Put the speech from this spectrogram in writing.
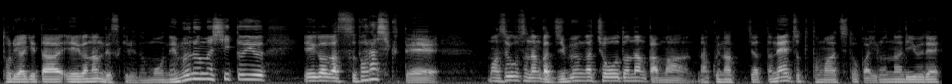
取り上げた映画なんですけれども、眠る虫という映画が素晴らしくて、まあそれこそなんか自分がちょうどなんかまあ亡くなっちゃったね、ちょっと友達とかいろんな理由で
